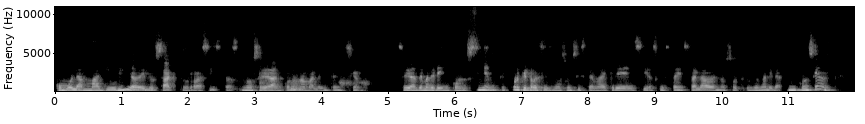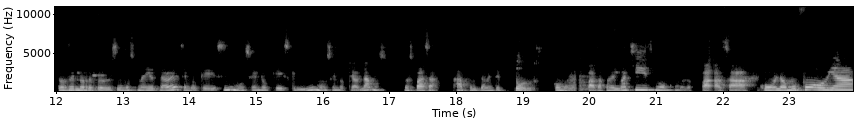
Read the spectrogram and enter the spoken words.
como la mayoría de los actos racistas no se dan con una mala intención, se dan de manera inconsciente, porque el racismo es un sistema de creencias que está instalado en nosotros de manera inconsciente. Entonces lo reproducimos una y otra vez en lo que decimos, en lo que escribimos, en lo que hablamos. Nos pasa absolutamente todos como nos pasa con el machismo, como nos pasa con la homofobia,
